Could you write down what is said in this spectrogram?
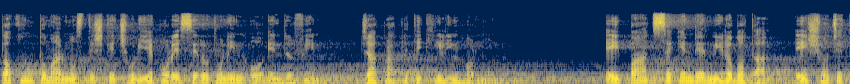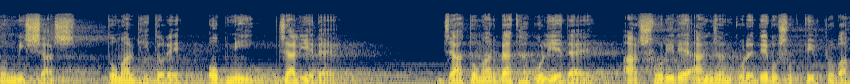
তখন তোমার মস্তিষ্কে ছড়িয়ে পড়ে সেরোটোনিন ও এন্ডোরফিন, যা প্রাকৃতিক হিলিং হরমোন। এই পাঁচ সেকেন্ডের নীরবতা, এই সচেতন নিঃশ্বাস তোমার ভিতরে অগ্নি জ্বালিয়ে দেয়, যা তোমার ব্যথা গলিয়ে দেয় আর শরীরে আঞ্জন করে দেবশক্তির প্রবাহ।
